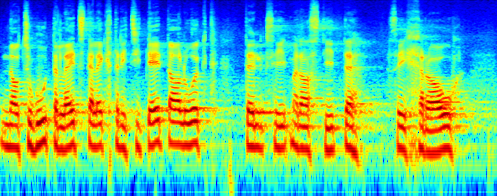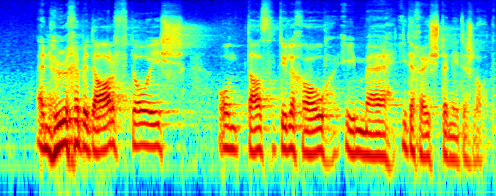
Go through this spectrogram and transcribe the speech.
noch zu guter Letzt Elektrizität anschaut, dann sieht man, dass dort sicher auch ein höherer Bedarf da ist und das natürlich auch im, äh, in den Kosten niederschlägt.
